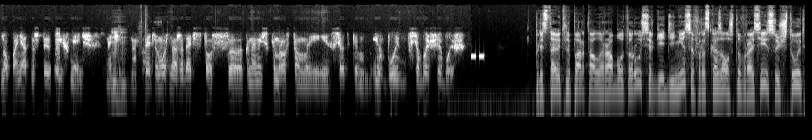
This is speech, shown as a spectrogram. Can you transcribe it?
но понятно, что их меньше значительно. Mm-hmm. Опять же, можно ожидать, что с экономическим ростом и все все-таки их будет все больше и больше. Представитель портала «Работа.ру» Сергей Денисов рассказал, что в России существуют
